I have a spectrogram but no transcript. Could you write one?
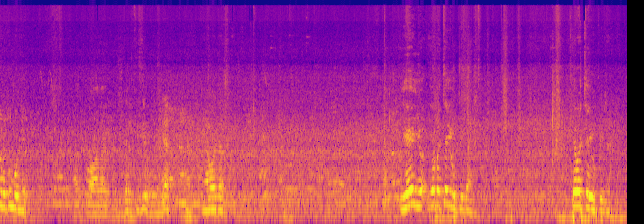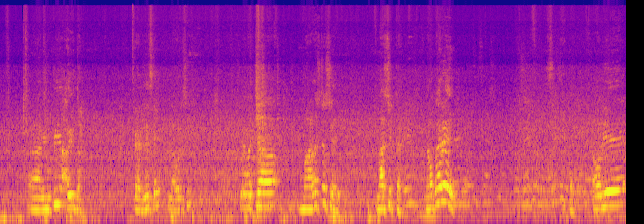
अलैकुम बोलिए। गलती से बोल गया वो ये ये बच्चा यूपी का है। ये बच्चा यूपी का है। यूपी अयोध्या? पहले से लाहौर से। ये बच्चा महाराष्ट्र से नासिक का है। नौकर है। और ये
